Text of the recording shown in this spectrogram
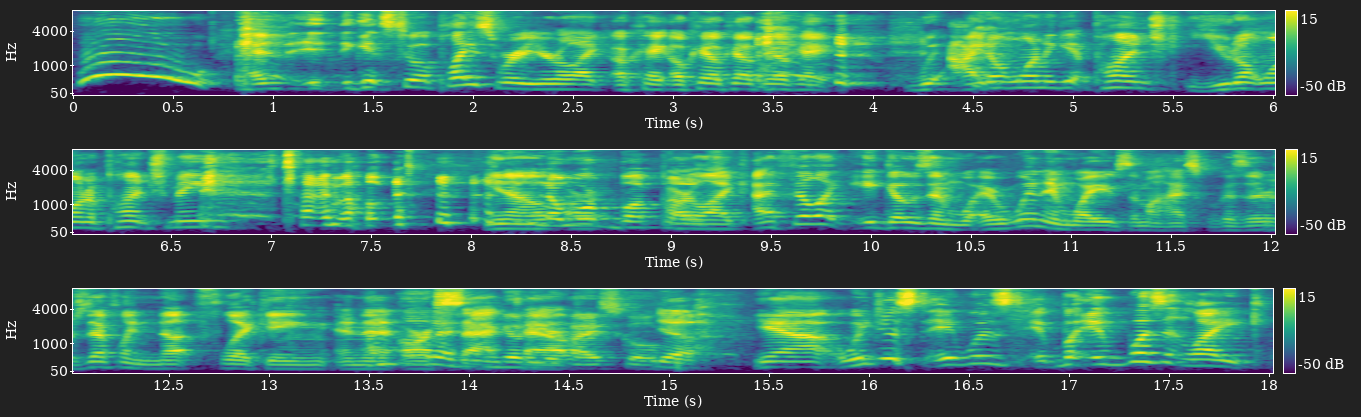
Woo! And it, it gets to a place where you're like, okay, okay, okay, okay, okay. We, I don't want to get punched. You don't want to punch me. time out. You know, no or, more butt punch. Or like, I feel like it goes in, it went in waves in my high school because there was definitely nut flicking and then our sack didn't go to your high school. yeah, Yeah, we just it was, it, but it wasn't like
